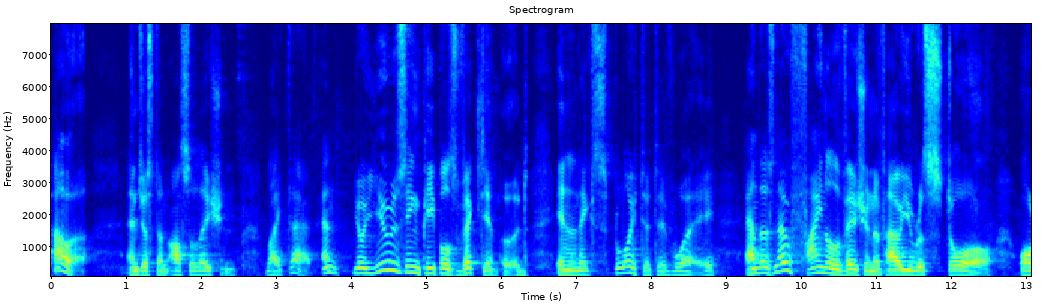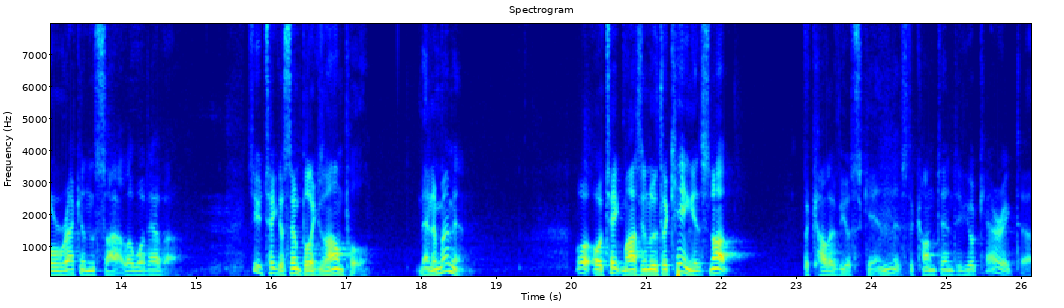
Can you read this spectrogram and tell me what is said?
power and just an oscillation like that. And you're using people's victimhood in an exploitative way and there's no final vision of how you restore or reconcile or whatever. So you take a simple example men and women. Or, or take Martin Luther King. It's not the color of your skin, it's the content of your character.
